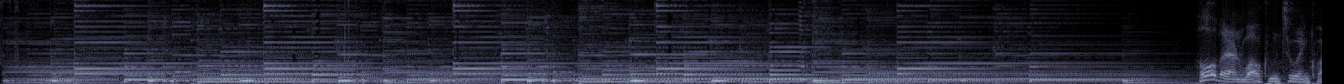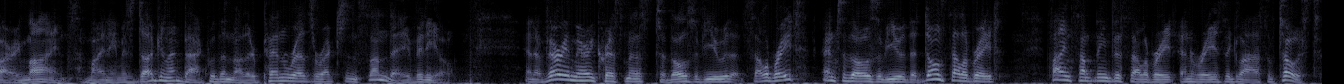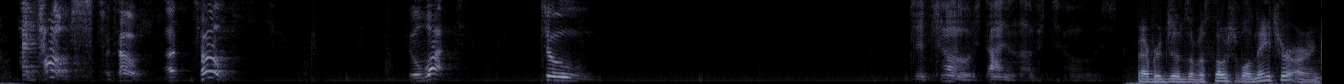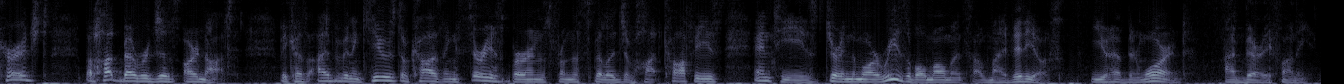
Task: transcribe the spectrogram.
Hello there and welcome to Inquiring Minds. My name is Doug and I'm back with another Pen Resurrection Sunday video. And a very Merry Christmas to those of you that celebrate and to those of you that don't celebrate, find something to celebrate and raise a glass of toast. A toast. A toast. A toast. To what? To. To toast. I love toast. Beverages of a sociable nature are encouraged, but hot beverages are not, because I've been accused of causing serious burns from the spillage of hot coffees and teas during the more reasonable moments of my videos. You have been warned. I'm very funny.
